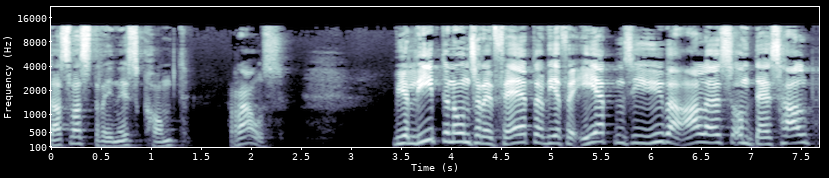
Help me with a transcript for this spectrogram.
Das, was drin ist, kommt raus. Wir liebten unsere Väter, wir verehrten sie über alles und deshalb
